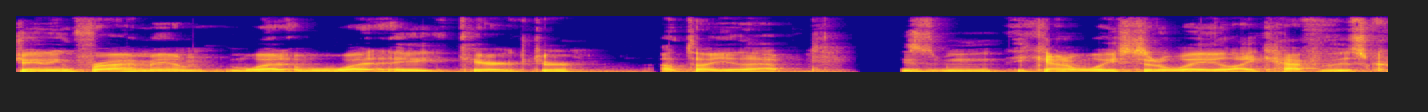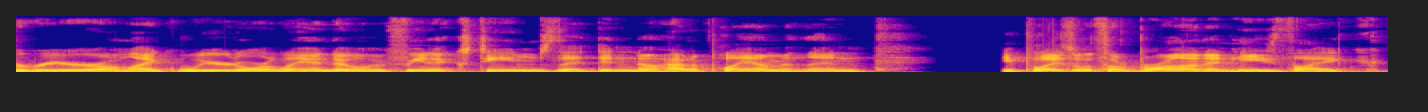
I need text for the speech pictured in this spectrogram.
Channing Frye, man, what what a character! I'll tell you that. He's he kind of wasted away like half of his career on like weird Orlando and Phoenix teams that didn't know how to play him, and then he plays with LeBron and he's like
